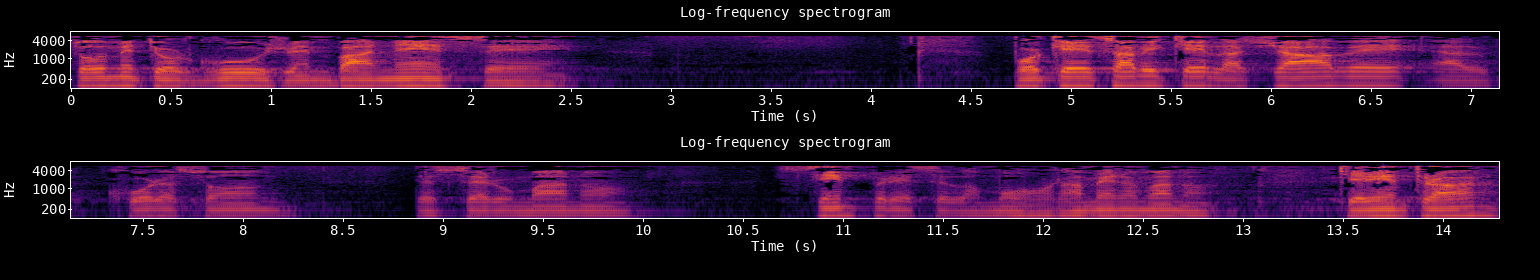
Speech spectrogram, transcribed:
Solamente orgullo, envanece. Porque sabe que la llave al corazón del ser humano siempre es el amor. Amén, hermano. ¿Quiere entrar?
